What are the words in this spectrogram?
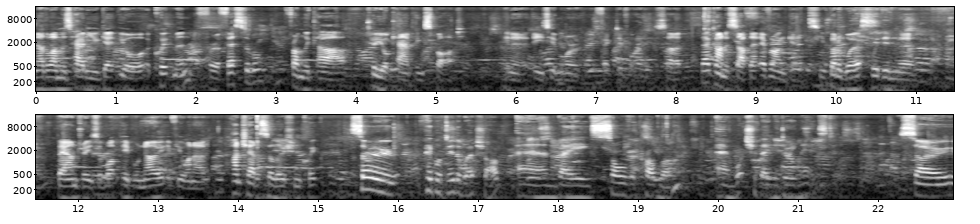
Another one was how do you get your equipment for a festival from the car to your camping spot in an easier, more effective way. So that kind of stuff that everyone gets. You've got to work within the boundaries of what people know if you want to punch out a solution quick. So people do the workshop and they solve a problem, and what should they be doing next? So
